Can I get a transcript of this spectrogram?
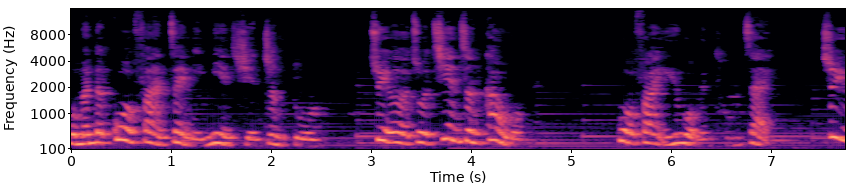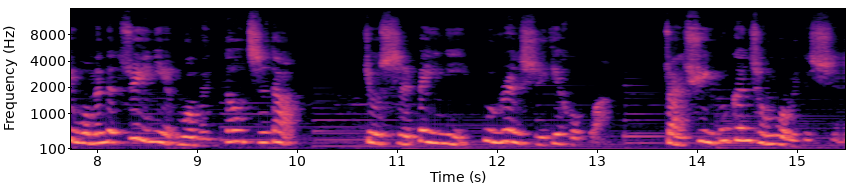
我们的过犯在你面前正多，罪恶做见证告我们，过犯与我们同在。至于我们的罪孽，我们都知道，就是悖逆，不认识耶和华。转去不跟从我们的神，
